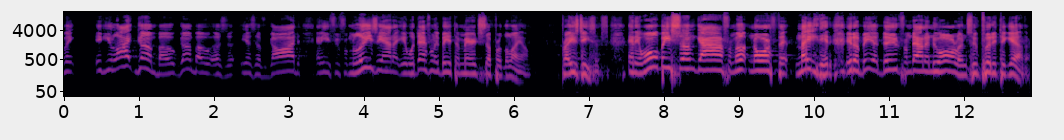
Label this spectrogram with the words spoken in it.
I mean, if you like gumbo, gumbo is, is of God, and if you're from Louisiana, it will definitely be at the marriage supper of the Lamb. Praise Jesus. And it won't be some guy from up north that made it. It'll be a dude from down in New Orleans who put it together.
